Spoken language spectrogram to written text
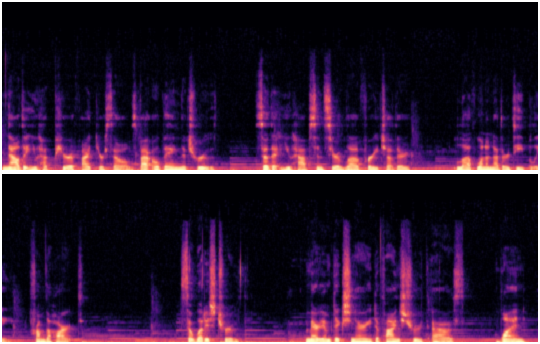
Now that you have purified yourselves by obeying the truth, so that you have sincere love for each other, love one another deeply from the heart. So what is truth? Merriam Dictionary defines truth as 1.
